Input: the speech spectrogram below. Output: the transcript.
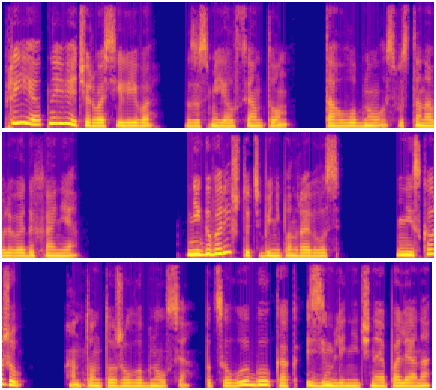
«Приятный вечер, Васильева», — засмеялся Антон. Та улыбнулась, восстанавливая дыхание. «Не говори, что тебе не понравилось». «Не скажу». Антон тоже улыбнулся. Поцелуй был как земляничная поляна,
